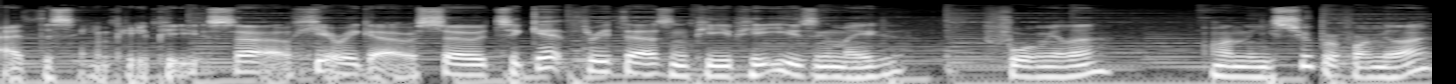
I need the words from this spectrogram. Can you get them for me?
at the same PP. So here we go. So to get 3000 PP using my formula on the super formula,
